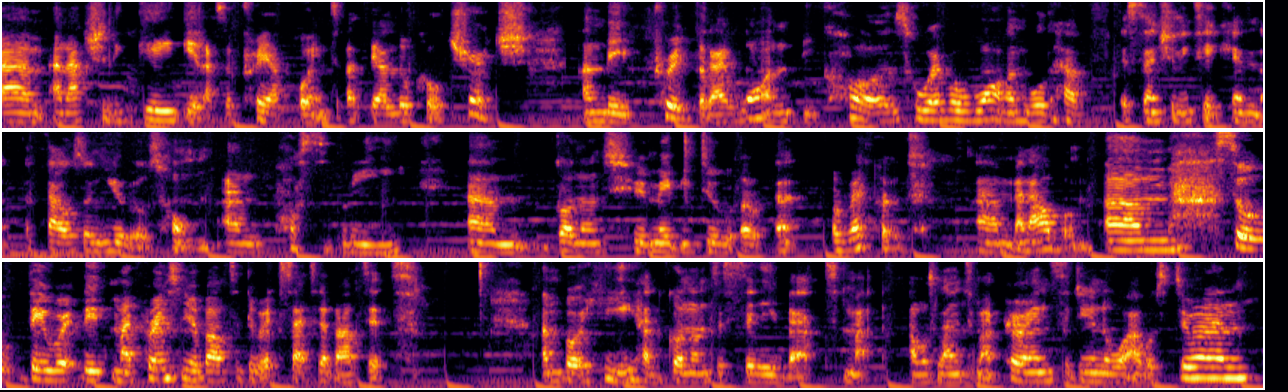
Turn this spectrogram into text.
um, and actually gave it as a prayer point at their local church. And they prayed that I won because whoever won would have essentially taken a thousand euros home and possibly um, gone on to maybe do a, a, a record, um, an album. Um, so they were, they, my parents knew about it. They were excited about it. Um, but he had gone on to say that my, I was lying to my parents. They didn't know what I was doing.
